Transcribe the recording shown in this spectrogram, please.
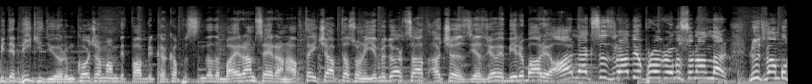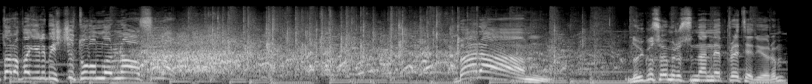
Bir de bir gidiyorum kocaman bir fabrika kapısında da bayram seyran hafta içi hafta sonu 24 saat açığız yazıyor ve biri bağırıyor. Ahlaksız radyo programı sunanlar lütfen bu tarafa gelip işçi tulumlarını alsınlar. Benim. Duygu sömürüsünden nefret ediyorum.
